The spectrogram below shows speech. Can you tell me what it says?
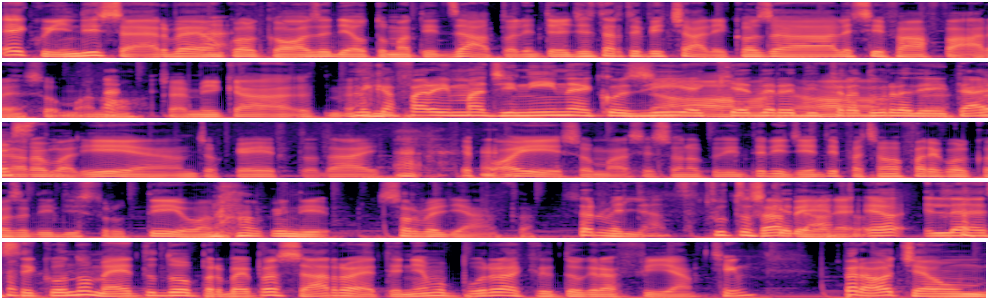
E quindi serve Eh. un qualcosa di automatizzato. Le intelligenze artificiali cosa le si fa a fare, insomma, no? Cioè mica... Mica fare immaginine così No, e chiedere ma di no, tradurre dei eh, quella testi. roba lì è un giochetto, dai. Eh, E poi, insomma, se sono così intelligenti, facciamo fare qualcosa di distruttivo, no? Quindi sorveglianza. sorveglianza, tutto Va schedato. bene. E il secondo metodo per bypassarlo è teniamo pure la crittografia. Sì. Però c'è un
